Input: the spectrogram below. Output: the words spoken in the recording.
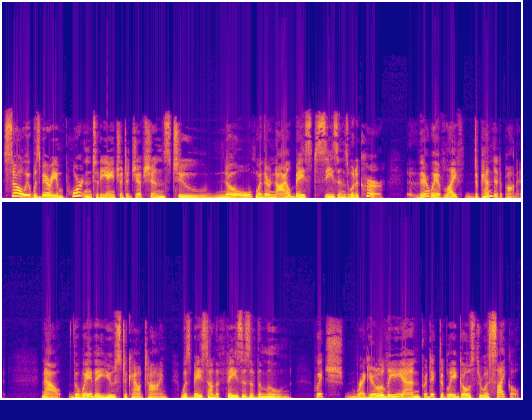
So it was very important to the ancient Egyptians to know when their Nile-based seasons would occur. Their way of life depended upon it. Now, the way they used to count time was based on the phases of the moon, which regularly and predictably goes through a cycle,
